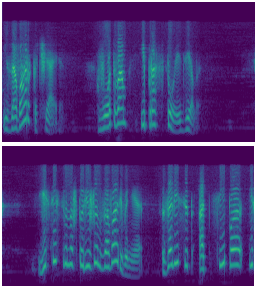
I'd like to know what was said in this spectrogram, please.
и заварка чая, вот вам и простое дело. Естественно, что режим заваривания зависит от типа и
